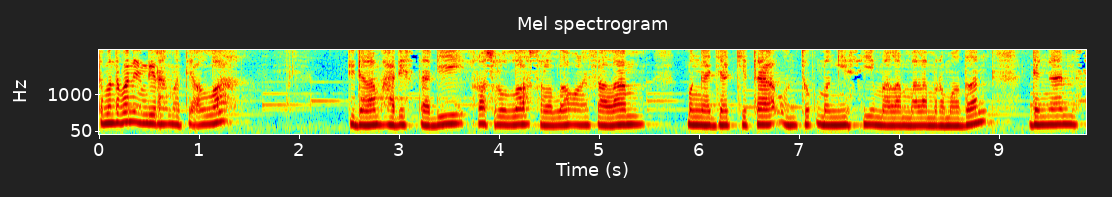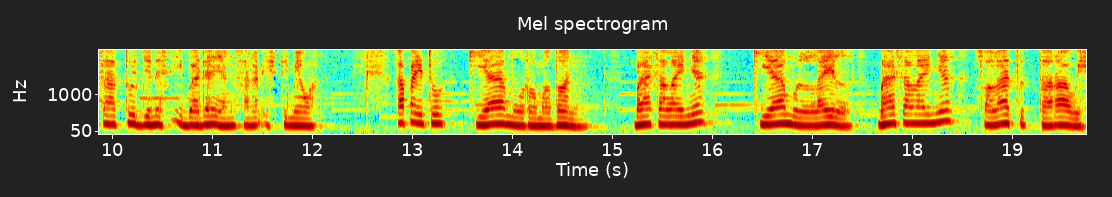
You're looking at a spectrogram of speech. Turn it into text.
Teman-teman yang dirahmati Allah, di dalam hadis tadi Rasulullah Shallallahu Alaihi Wasallam mengajak kita untuk mengisi malam-malam Ramadan dengan satu jenis ibadah yang sangat istimewa. Apa itu? Qiyamu Ramadan. Bahasa lainnya Qiyamul Lail. Bahasa lainnya Salatut Tarawih.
